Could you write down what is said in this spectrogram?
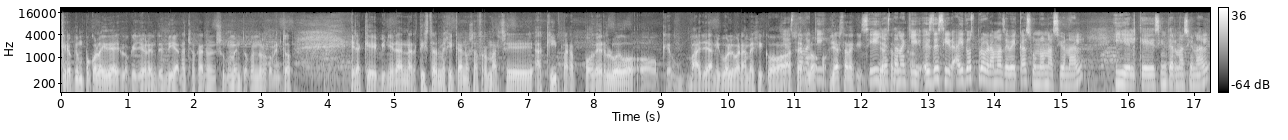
creo que un poco la idea, lo que yo le entendía a Nacho Cano en su momento cuando lo comentó, era que vinieran artistas mexicanos a formarse aquí para poder luego o que vayan y vuelvan a México a hacerlo. Ya están aquí. Sí, ya, están, aquí. Es decir, hay dos programas de becas, uno nacional y el que es internacional.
